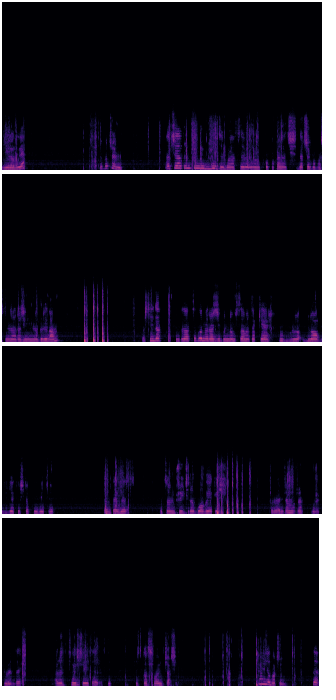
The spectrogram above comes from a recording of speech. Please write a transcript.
Nie laguje? Zobaczymy. Znaczy ja ten filmik wrzucę, bo ja chcę tylko pokazać, dlaczego właśnie na razie nie nagrywam. Właśnie dla, dlaczego na razie będą same takie vlo- vlogi, jakieś takie, wiecie, ten teges. To co mi przyjdzie do głowy, jakieś challenge może, może Q&A, ale to jeszcze i teraz, nie? Wszystko w swoim czasie. No i zobaczymy. Te,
